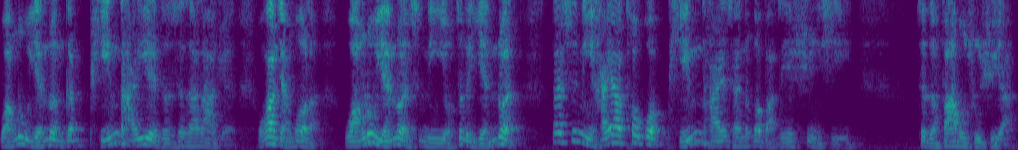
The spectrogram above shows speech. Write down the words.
网络言论跟平台业者生杀大权。我刚刚讲过了，网络言论是你有这个言论，但是你还要透过平台才能够把这些讯息这个发布出去呀。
